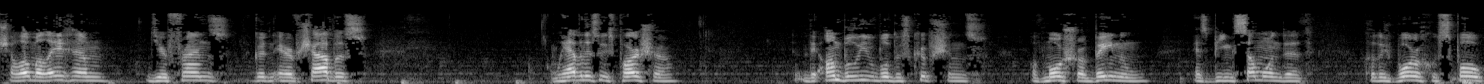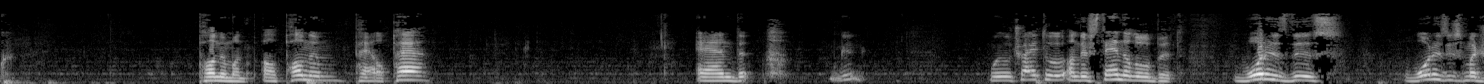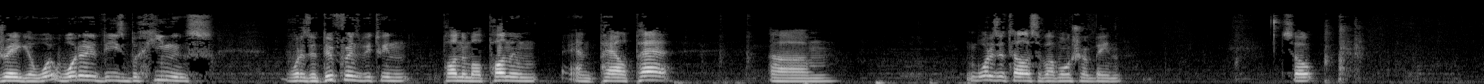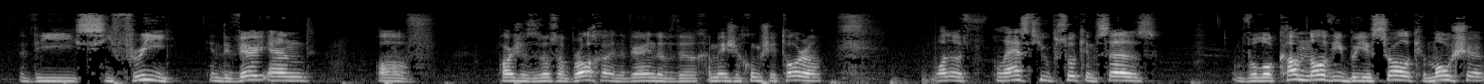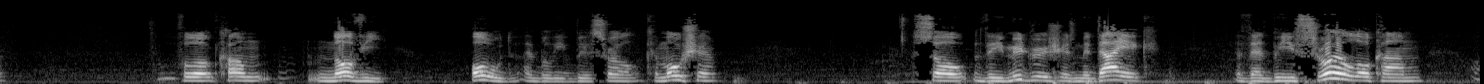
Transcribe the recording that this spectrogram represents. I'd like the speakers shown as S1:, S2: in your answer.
S1: Shalom Aleichem, dear friends, good and Erev Shabbos. We have in this week's Parsha the unbelievable descriptions of Moshe Rabbeinu as being someone that Kadosh Baruch Hu spoke ponim al ponim, pe al pe, and we'll try to understand a little bit what is this what is this madrega? What, what are these behemoths? What is the difference between ponim al ponim and pe al pe? Um, what does it tell us about Moshe Rabbeinu? So the Sifri in the very end of Parshas Zosa Bracha, in the very end of the Chamesh Chumshe Torah, one of the last few psukim says, "V'lokam novi b'Yisrael k'Moshe." V'lokam novi od, I believe, b'Yisrael k'Moshe. So the midrash is medayik that b'Yisrael lokam,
